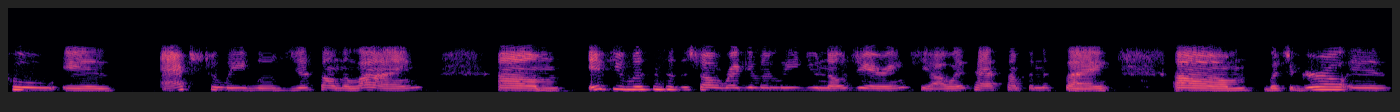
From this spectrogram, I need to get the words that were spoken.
who is actually was just on the line. Um, if you listen to the show regularly, you know Geri. She always has something to say. Um, but your girl is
